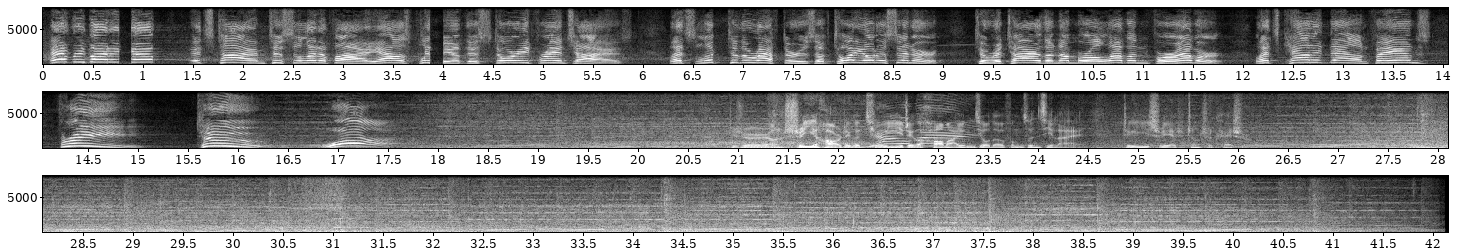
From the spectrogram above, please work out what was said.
！Everybody up! It's time to solidify Yao's plea of this storied franchise. Let's look to the rafters of Toyota Center to retire the number 11 forever. Let's count it down, fans. Three, two, one. 这是让十一号这个球衣这个号码永久的封存起来，这个仪式也是正式开始了。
